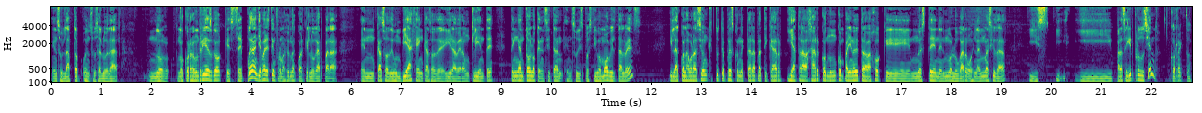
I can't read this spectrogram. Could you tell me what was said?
en su laptop o en su celular no, no corra un riesgo, que se puedan llevar esta información a cualquier lugar para, en caso de un viaje, en caso de ir a ver a un cliente, tengan todo lo que necesitan en su dispositivo móvil tal vez. Y la colaboración que tú te puedes conectar a platicar y a trabajar con un compañero de trabajo que no esté en el mismo lugar o en la misma ciudad y, para seguir produciendo. Correcto.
